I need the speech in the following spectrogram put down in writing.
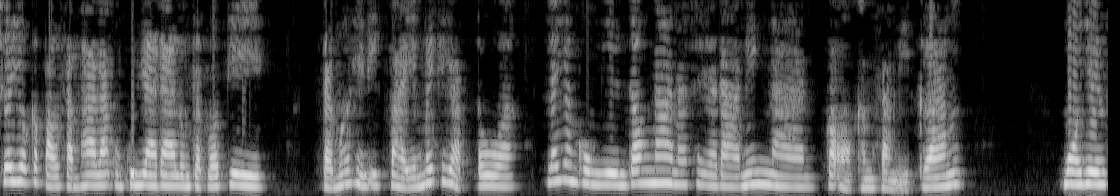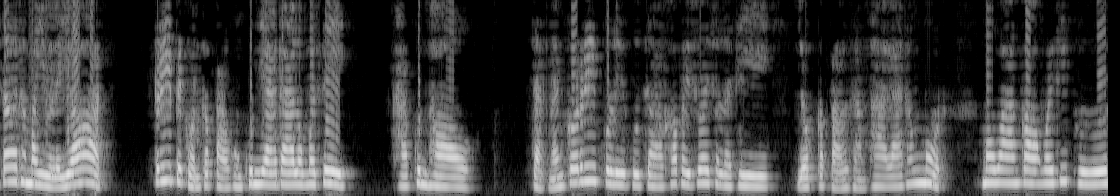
ช่วยยกกระเป๋าสัมภาระของคุณยาดาลงจากรถที แต่เมื่อเห็นอีกฝ่ายยังไม่ขยับตัว และยังคงยืนจ้องหน้านัชยดานิ่งนาน ก็ออกคำสั่งอีกครั้ง มัวยืนเซอร์ทำไมอยู่ละยอด รีบไปขนกระเป๋าของคุณยาดาลงมาสิ ครับคุณพอลจากนั้นก็รีบกุลีกุจอเข้าไปช่วยชลที ยกกระเป๋าสัมภาระทั้งหมด มาวางกองไว้ที่พื้น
